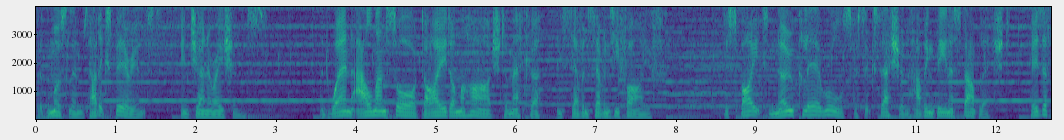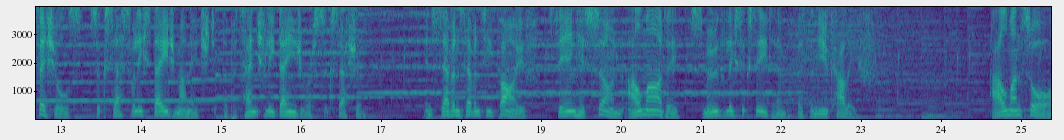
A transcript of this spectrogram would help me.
that the Muslims had experienced in generations. And when Al-Mansur died on the Hajj to Mecca in 775, despite no clear rules for succession having been established, his officials successfully stage managed the potentially dangerous succession. In 775, seeing his son Al-Mahdi smoothly succeed him as the new caliph. Al-Mansur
